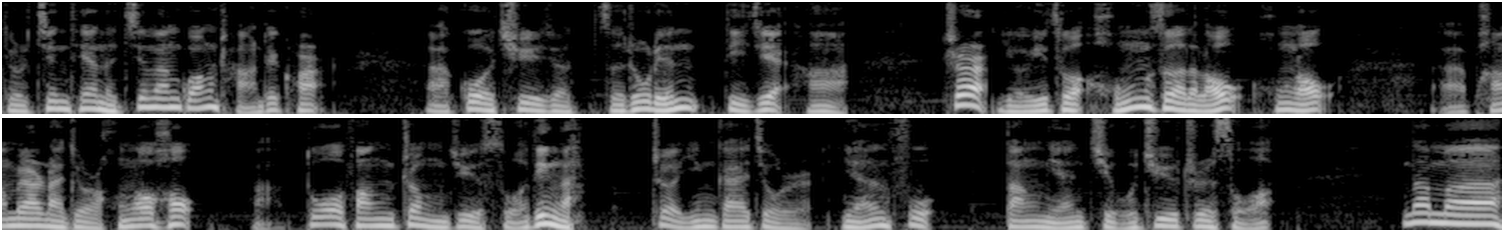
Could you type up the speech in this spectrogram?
就是今天的金湾广场这块啊。过去就紫竹林地界啊，这儿有一座红色的楼，红楼，呃，旁边呢就是红楼后啊。多方证据锁定啊。这应该就是严复当年久居之所，那么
